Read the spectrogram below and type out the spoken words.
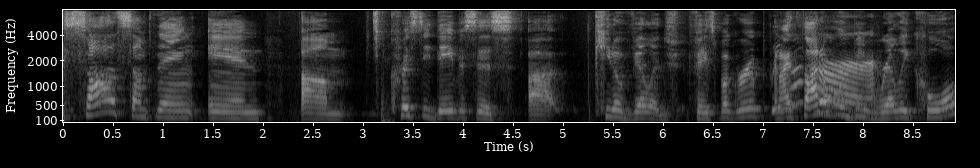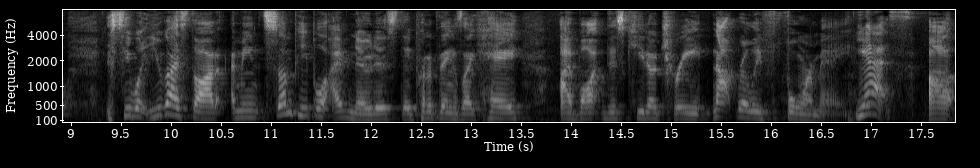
saw something in um, Christy Davis's uh, Keto Village Facebook group, and I thought it would be really cool. to See what you guys thought. I mean, some people I've noticed they put up things like, "Hey, I bought this keto treat, not really for me." Yes. Uh,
